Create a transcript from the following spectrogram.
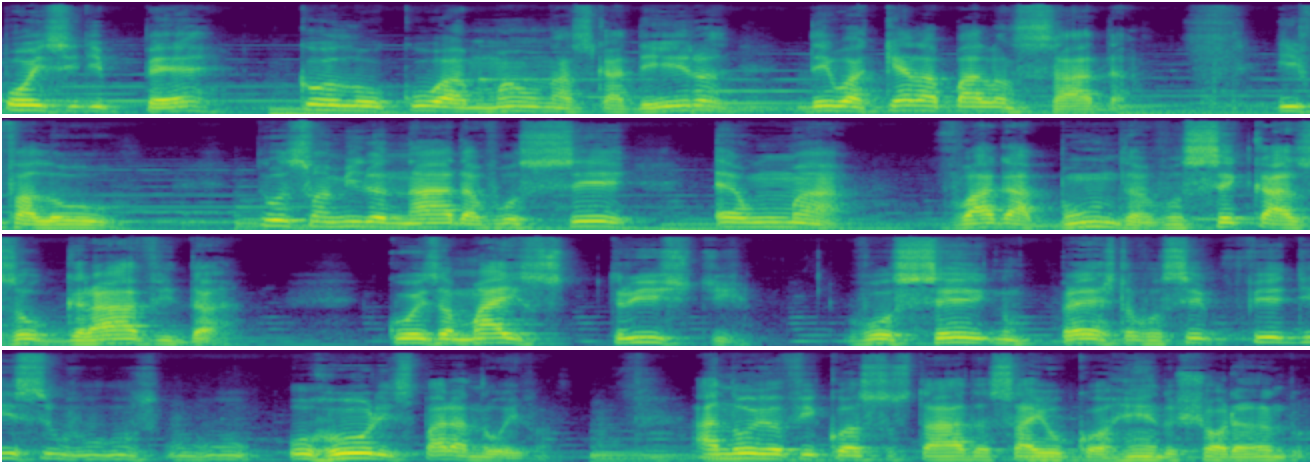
pôs-se de pé, colocou a mão nas cadeiras, deu aquela balançada e falou: Duas famílias nada, você é uma vagabunda, você casou grávida, coisa mais triste. Você não presta, você fez disso horrores para a noiva. A noiva ficou assustada, saiu correndo, chorando.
